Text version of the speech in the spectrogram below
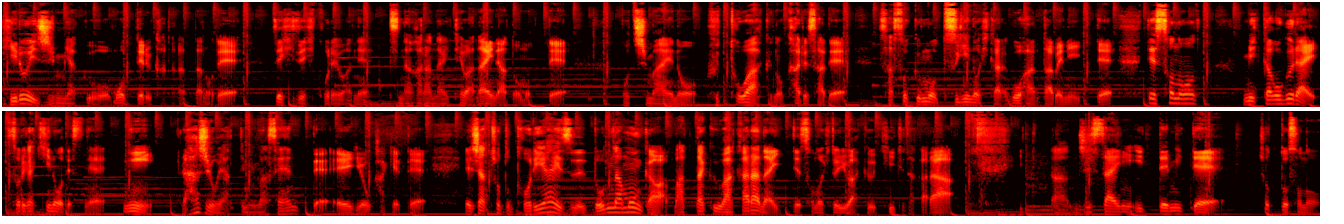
広い人脈を持ってる方だったのでぜひぜひこれはね繋がらない手はないなと思って持ち前のフットワークの軽さで早速もう次の日からご飯食べに行ってでその3日後ぐらいそれが昨日ですねにラジオやってみませんって営業かけてえじゃあちょっととりあえずどんなもんかは全くわからないってその人曰く聞いてたからあ実際に行ってみてちょっとその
